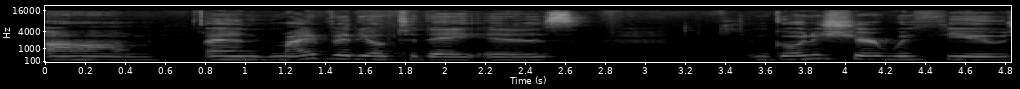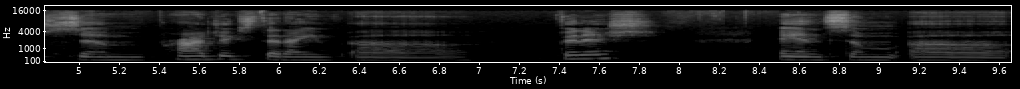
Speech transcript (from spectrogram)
um, and my video today is I'm going to share with you some projects that I've uh, finished and some uh,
